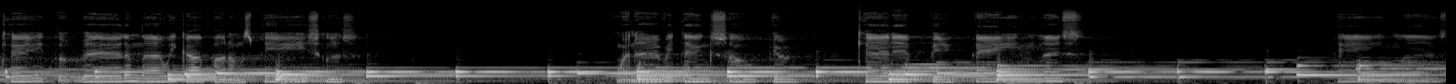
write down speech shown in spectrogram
complicate the rhythm that we got, but I'm speechless. When everything's so pure, can it be painless? Painless.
